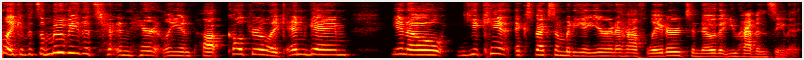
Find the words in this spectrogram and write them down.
like, if it's a movie that's inherently in pop culture, like Endgame, you know, you can't expect somebody a year and a half later to know that you haven't seen it.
